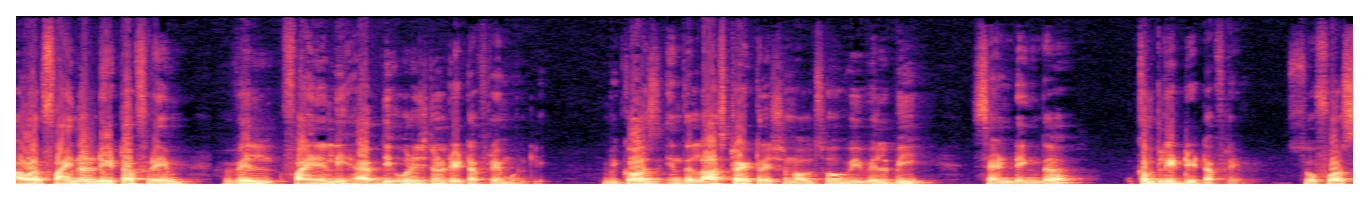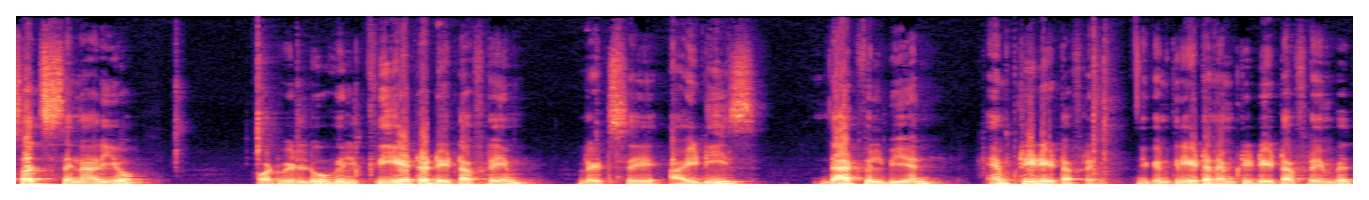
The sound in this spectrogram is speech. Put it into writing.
our final data frame will finally have the original data frame only. Because in the last iteration also, we will be sending the complete data frame. So for such scenario, what we'll do we'll create a data frame let's say IDs that will be an empty data frame you can create an empty data frame with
